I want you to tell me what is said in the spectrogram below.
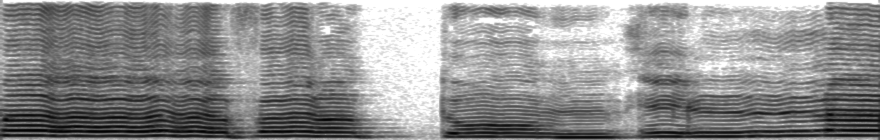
ما فرضتم إلا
